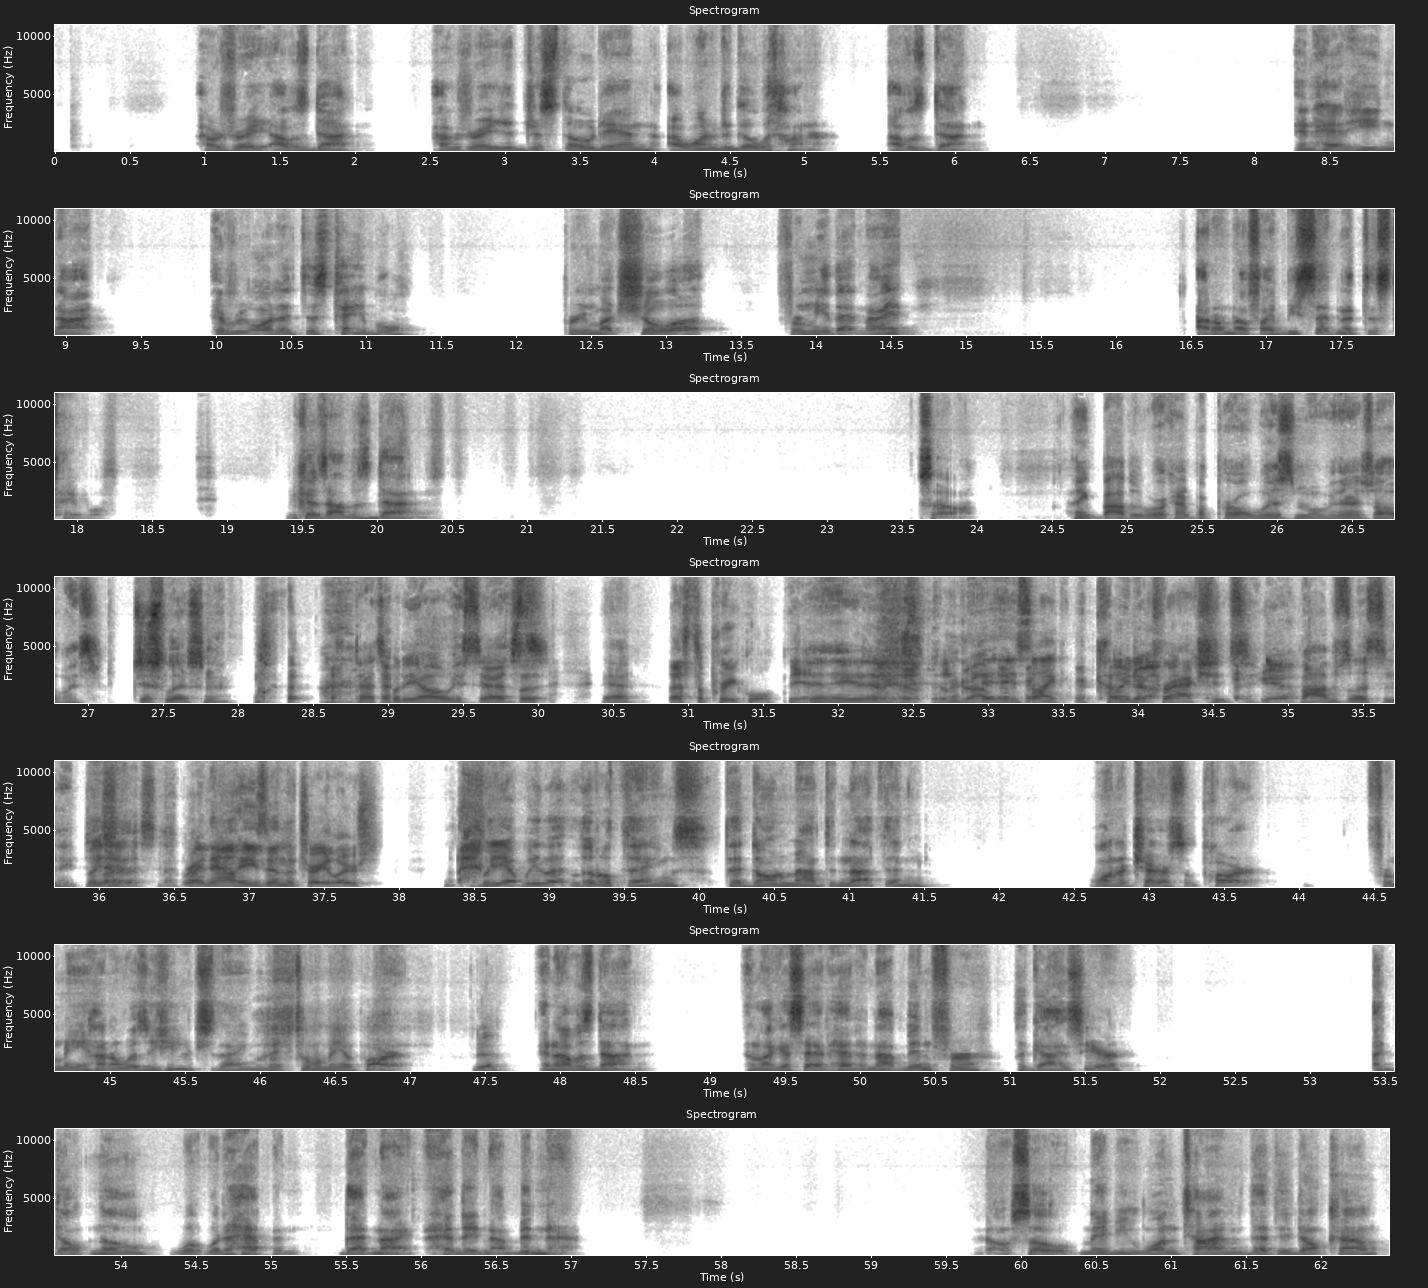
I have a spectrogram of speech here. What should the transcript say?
I was ready, I was done. I was ready to just throw it in. I wanted to go with Hunter. I was done. And had he not, everyone at this table pretty much show up for me that night, I don't know if I'd be sitting at this table because I was done. So I think Bob's working up a pearl of wisdom over there as always. Just listening. That's what he always That's says. what, yeah, that's the prequel. Yeah. it- He'll- he'll drop it. it's like coming to fractions. Yeah. Bob's listening. but Just yet, listening. Right now, he's in the trailers. but yet we let little things that don't amount to nothing want to tear us apart. For me, Hunter was a huge thing. Nick tore me apart. Yeah. And I was done. And like I said, had it not been for the guys here, I don't know what would have happened that night had they not been there. You know, so maybe one time that they don't come,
